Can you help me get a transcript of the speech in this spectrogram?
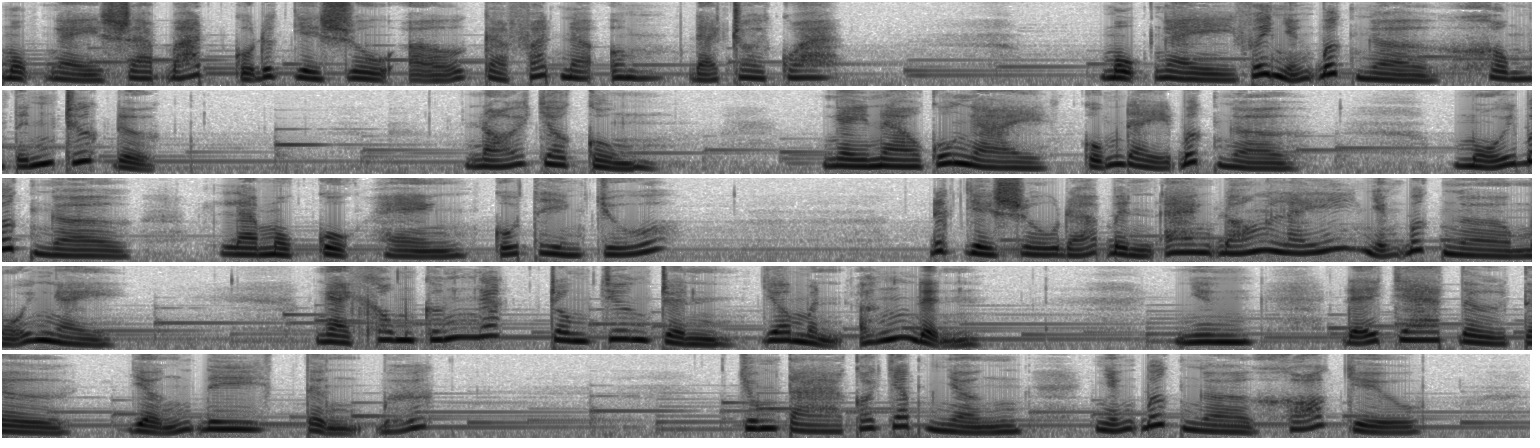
Một ngày sa bát của Đức Giêsu ở Cà Phát Na Um đã trôi qua. Một ngày với những bất ngờ không tính trước được. Nói cho cùng, ngày nào của Ngài cũng đầy bất ngờ. Mỗi bất ngờ là một cuộc hẹn của Thiên Chúa. Đức Giêsu đã bình an đón lấy những bất ngờ mỗi ngày. Ngài không cứng ngắc trong chương trình do mình ấn định. Nhưng để cha từ từ dẫn đi từng bước. Chúng ta có chấp nhận những bất ngờ khó chịu,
